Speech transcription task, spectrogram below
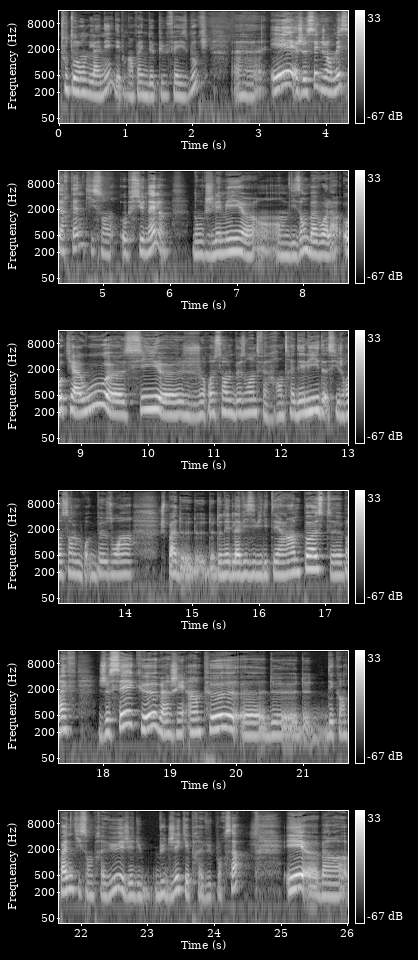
tout au long de l'année, des campagnes de pub Facebook. Et je sais que j'en mets certaines qui sont optionnelles. Donc je les mets euh, en, me disant, bah voilà, au cas où, euh, si euh, je ressens le besoin de faire rentrer des leads, si je ressens le besoin, je sais pas, de, donner de la visibilité à un poste, bref, je sais que ben, j'ai un peu de, des campagnes qui sont prévues et j'ai du budget qui est prévu pour ça. Et ben,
